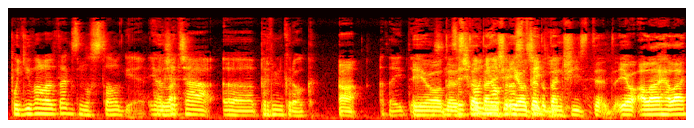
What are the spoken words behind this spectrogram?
podíval tak z nostalgie. Jo, Hele. že třeba uh, první krok. A A tady ty. jo, to je to tančí, jo, to je to tančí, jo, ale hele,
